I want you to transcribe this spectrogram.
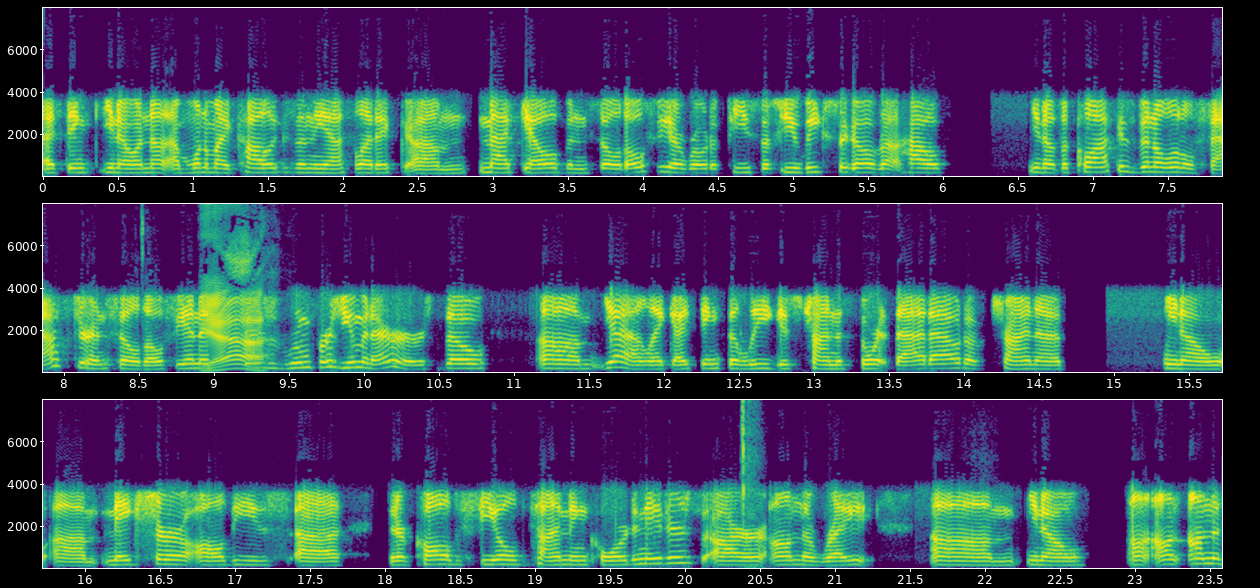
I think you know another, one of my colleagues in the Athletic, um, Matt Gelb in Philadelphia, wrote a piece a few weeks ago about how you know the clock has been a little faster in Philadelphia, and yeah. there's room for human error. So um, yeah, like I think the league is trying to sort that out of trying to you know um, make sure all these uh, they're called field timing coordinators are on the right um, you know on, on the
